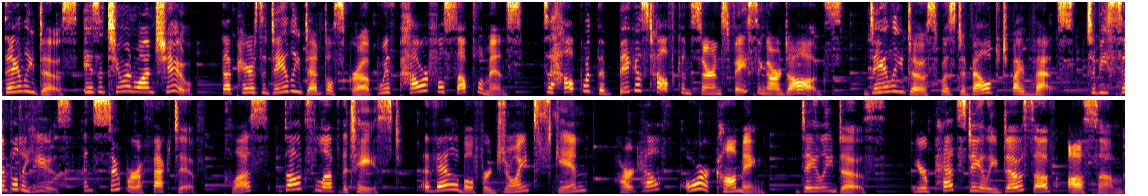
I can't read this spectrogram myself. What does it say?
Daily Dose is a two in one chew that pairs a daily dental scrub with powerful supplements to help with the biggest health concerns facing our dogs. Daily Dose was developed by vets to be simple to use and super effective. Plus, dogs love the taste. Available for joint, skin, heart health, or calming. Daily Dose. Your pet's daily dose of awesome.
